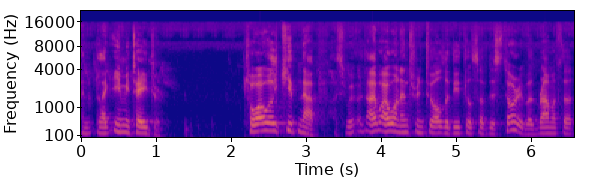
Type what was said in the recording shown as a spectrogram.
and like imitator. So I will kidnap. I, I won't enter into all the details of the story, but Brahma thought,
